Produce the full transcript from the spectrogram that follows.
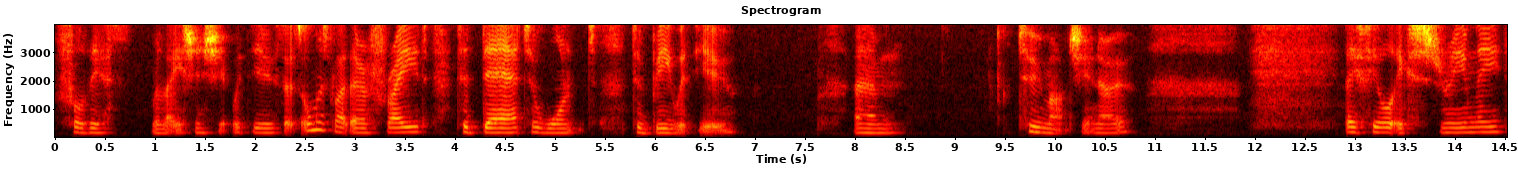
for this relationship with you. So it's almost like they're afraid to dare to want to be with you um, too much, you know. They feel extremely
